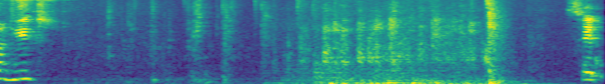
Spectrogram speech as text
Come on, Hughes. Sit.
